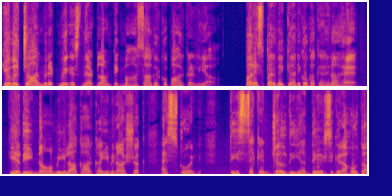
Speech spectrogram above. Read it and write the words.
केवल चार मिनट में इसने अटलांटिक महासागर को पार कर लिया। पर इस पर वैज्ञानिकों का कहना है कि यदि 9 मील आकार का ये विनाशक एस्ट्रॉइड 30 सेकंड जल्दी या देर से गिरा होता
